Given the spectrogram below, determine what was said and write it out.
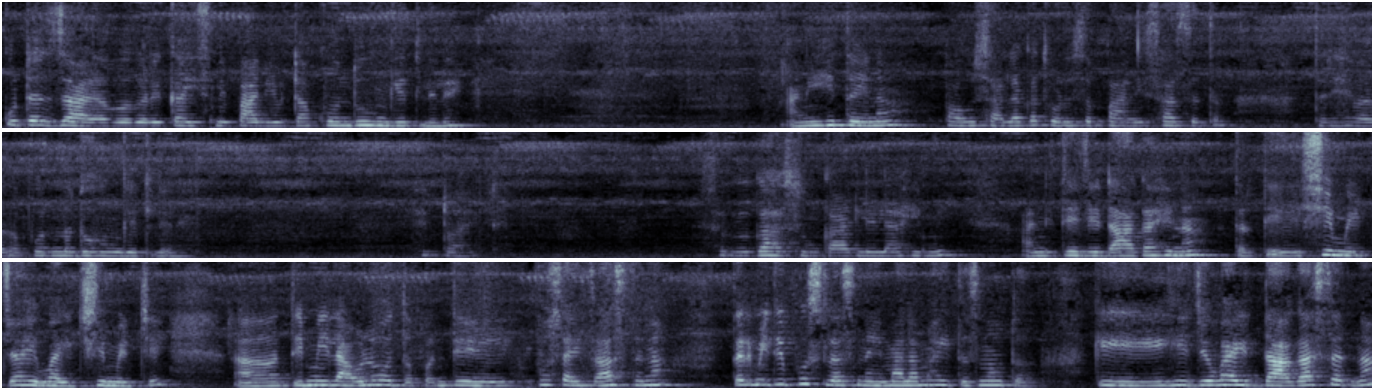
कुठंच जाळं वगैरे काहीच नाही. पाणी टाकून धुवून घेतलेलं आहे. आणि इथं आहे ना पाऊस आला का थोडंसं पाणी साचतं. तर हे बघा पूर्ण धुवून घेतलेलं आहे. हे टॉयलेट सगळं घासून काढलेलं आहे मी. आणि ते जे डाग आहे ना तर ते शिमेटचे आहे व्हाईट शिमेटचे ते मी लावलं होतं पण ते पुसायचं असतं ना तर मी ते पुसलंच नाही. मला माहीतच नव्हतं. की हे जे व्हाईट डाग असतात ना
